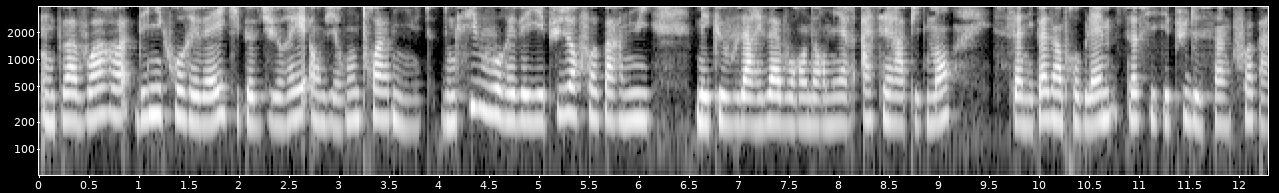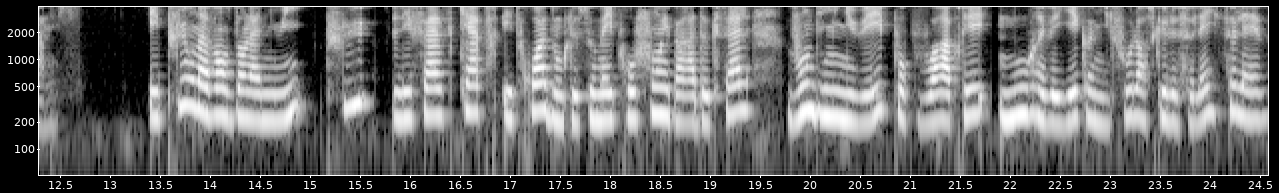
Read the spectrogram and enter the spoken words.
on peut avoir des micro-réveils qui peuvent durer environ 3 minutes. Donc si vous vous réveillez plusieurs fois par nuit, mais que vous arrivez à vous rendormir assez rapidement, ça n'est pas un problème, sauf si c'est plus de 5 fois par nuit. Et plus on avance dans la nuit, plus les phases 4 et 3, donc le sommeil profond et paradoxal, vont diminuer pour pouvoir après nous réveiller comme il faut lorsque le soleil se lève.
